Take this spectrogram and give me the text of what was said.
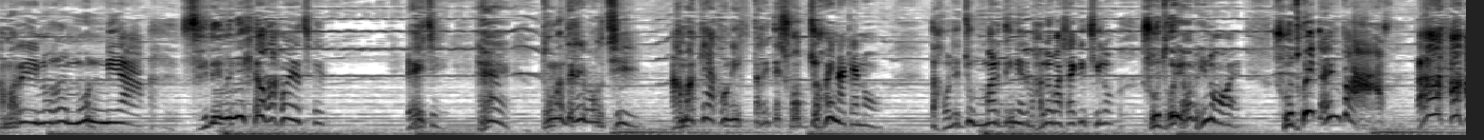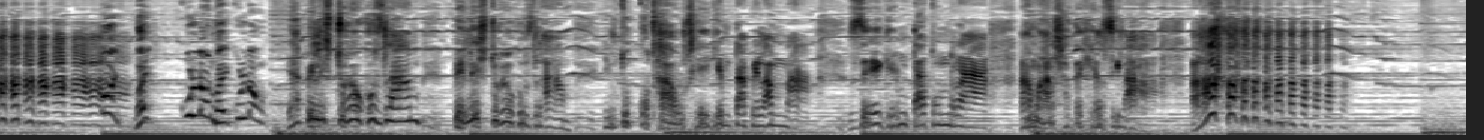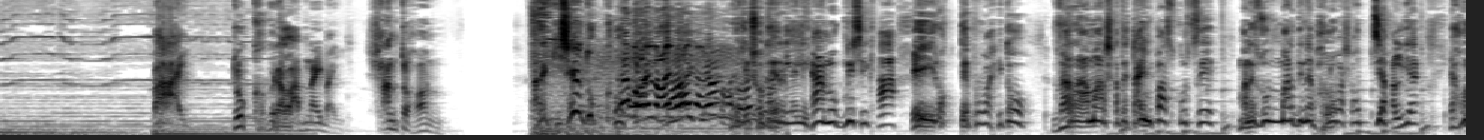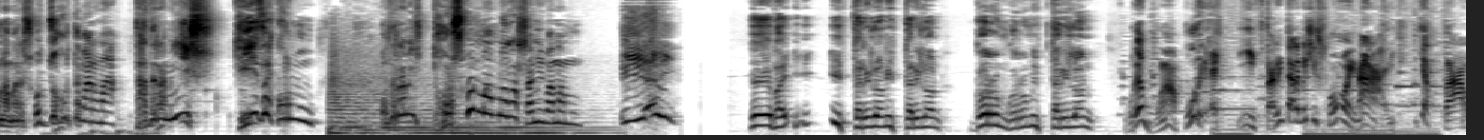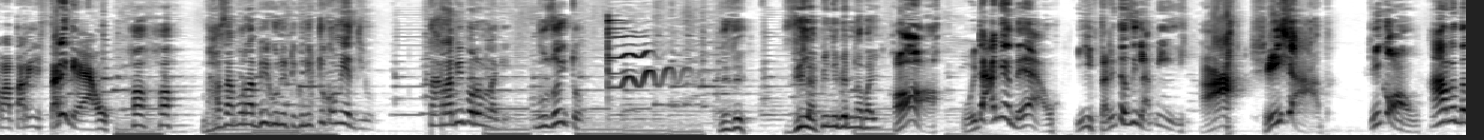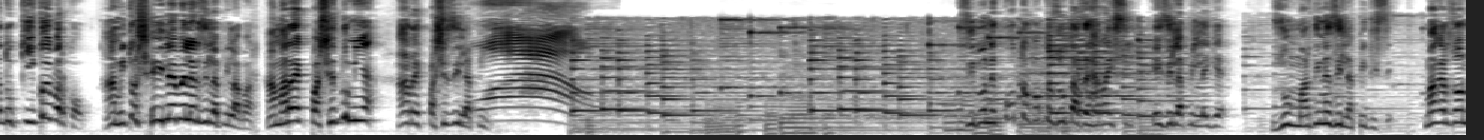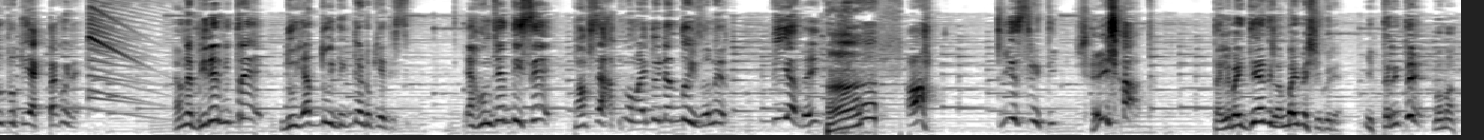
আমার এই নরম মন নিয়া সিনেমিনি খেলা হয়েছে। এই যে হ্যাঁ তোমাদেরই বলছি আমাকে এখন ইফতারিতে সহ্য হয় না কেন? তাহলে জুম্মার দিনের ভালোবাসা কি ছিল? শুধুই অভিনয় শুধুই টাইম পাস ভাই কুল ডাউন ভাই কুল ডাউন অ্যাপেল স্টোরেও খুঁজলাম প্লে স্টোরেও খুঁজলাম কিন্তু কোথাও সেই গেমটা পেলাম না। যে গেমটা তোমরা আমার সাথে খেলছিলা। ভাই দুঃখ করে লাভ নাই ভাই। শান্ত হন। আরে কিসের দুঃখ? প্রতিশোধের লেলিহান অগ্নিশিখা এই রক্তে প্রবাহিত যারা আমার সাথে টাইম পাস করছে মানে জুম্মার দিনে ভালোবাসা উপচে হালিয়া এখন আমার সহ্য করতে পারে না তাদের আমি ইস কি যে করমু? ওদের আমি ধর্ষণ মামলার আসামি বানামু। এ ভাই ই- ইফতারি লন ইফতারি লন গরম গরম ইফতারি লন। ওরে বাপুরে ইফতারি তার বেশি সময় নাই তাড়াতাড়ি ইফতারি দেও। হ হ ভাজা পোড়া বেগুনি টেগুনি একটু কমিয়ে দিও। তারাবি পরন লাগে বুঝই তো। দিদি জিলাপি নিবেন না ভাই? হ ওইটা আগে দেও ইফতারিতে জিলাপি। আহ সেই স্বাদ। কি কও? আরে দাদু কি কইবার কও? আমি তো সেই লেভেলের জিলাপি লাভার। আমার এক পাশে দুনিয়া আর এক পাশে জিলাপি। জীবনে কত কত জুতাতে হারাইছি এই জিলাপির লেগে। জুম্মার দিনে জিলাপি দিছে মাগার জন প্রতি একটা কইরে। এখন ভিড়ের ভিতরে দুই হাত দুই দিক দিয়ে ঢুকিয়ে দিছে। এখন যে দিছে ভাবছে মনে হয় দুইটা দুইজনের দিয়া দেই। আহ কি স্মৃতি সেই স্বাদ। তাইলে ভাই দিয়ে দিলাম ভাই বেশি করে। ইফতারিতে মামা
